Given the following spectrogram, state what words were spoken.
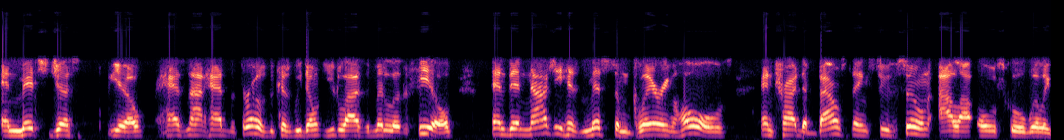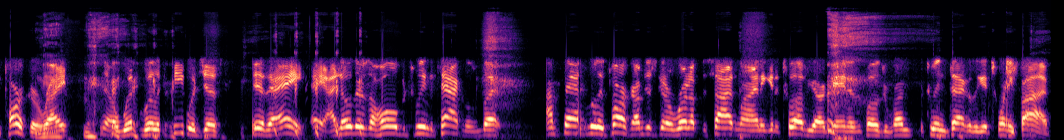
and Mitch just, you know, has not had the throws because we don't utilize the middle of the field. And then Najee has missed some glaring holes and tried to bounce things too soon, a la old school Willie Parker, right? you know, Willie P would just, you know, hey, hey, I know there's a hole between the tackles, but I'm fast Willie Parker. I'm just going to run up the sideline and get a 12 yard gain as opposed to run between the tackles and get 25.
